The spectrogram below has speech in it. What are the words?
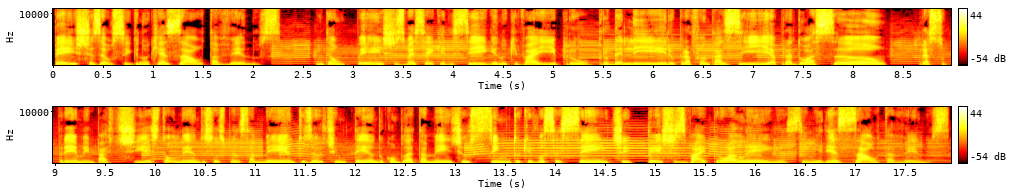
Peixes é o signo que exalta Vênus. Então, peixes vai ser aquele signo que vai ir pro, pro delírio, pra fantasia, pra doação, pra suprema empatia. Estou lendo seus pensamentos, eu te entendo completamente, eu sinto o que você sente. Peixes vai pro além, assim, ele exalta Vênus.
